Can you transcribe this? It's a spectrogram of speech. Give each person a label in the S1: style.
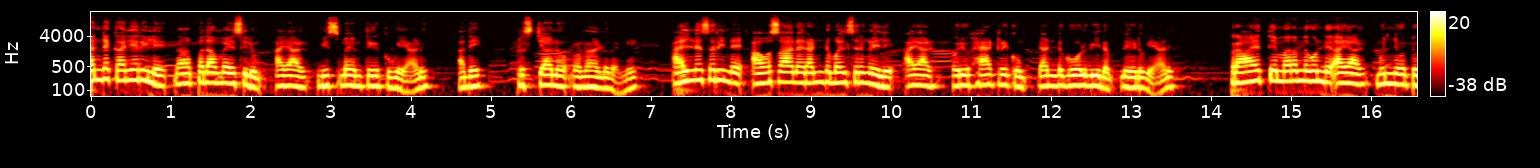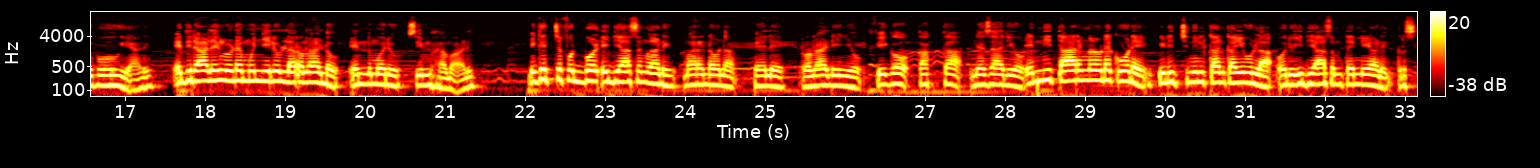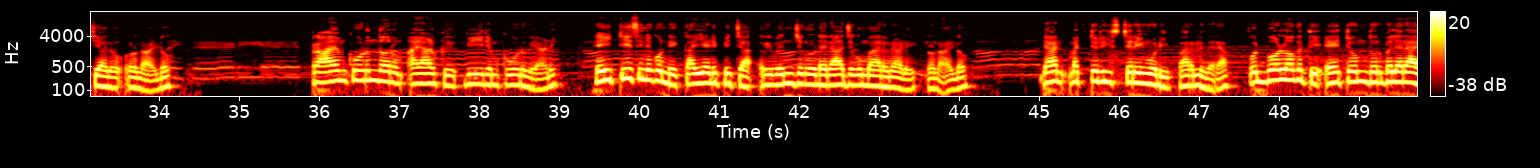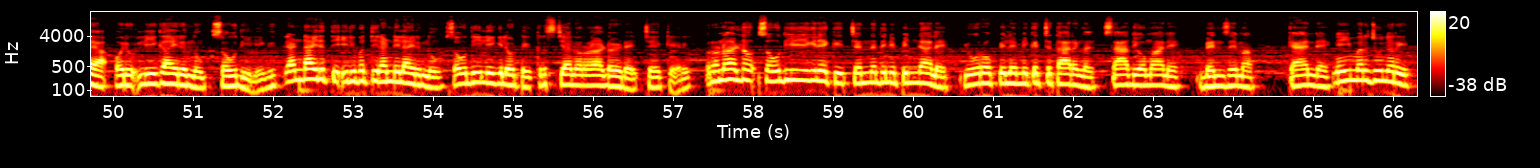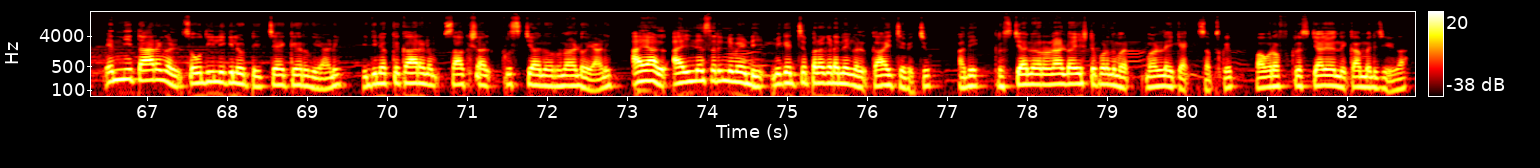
S1: തന്റെ കരിയറിലെ നാൽപ്പതാം വയസ്സിലും അയാൾ വിസ്മയം തീർക്കുകയാണ്. അതെ ക്രിസ്ത്യാനോ റൊണാൾഡോ തന്നെ. അൽ നസറിന്റെ അവസാന രണ്ട് മത്സരങ്ങളിൽ അയാൾ ഒരു ഹാട്രിക്കും രണ്ട് ഗോൾ വീതം നേടുകയാണ്. പ്രായത്തെ മറന്നുകൊണ്ട് അയാൾ മുന്നോട്ടു പോവുകയാണ്. എതിരാളികളുടെ മുന്നിലുള്ള റൊണാൾഡോ എന്നും ഒരു സിംഹമാണ്. മികച്ച football ഇതിഹാസങ്ങളാണ് Maradona Pele Ronaldinho Figo Kaka Nazario എന്നീ താരങ്ങളുടെ കൂടെ പിടിച്ചു നിൽക്കാൻ കഴിവുള്ള ഒരു ഇതിഹാസം തന്നെയാണ് ക്രിസ്ത്യാനോ റൊണാൾഡോ. പ്രായം കൂടുന്തോറും അയാൾക്ക് വീര്യം കൂടുകയാണ്. ഹെയ്റ്റേഴ്സിനെ കൊണ്ട് കൈയടിപ്പിച്ച റിവെഞ്ചുകളുടെ രാജകുമാരനാണ് റൊണാൾഡോ. ഞാൻ മറ്റൊരു ഹിസ്റ്ററിയും കൂടി പറഞ്ഞു തരാം. ഫുട്ബോൾ ലോകത്ത് ഏറ്റവും ദുർബലരായ ഒരു ലീഗായിരുന്നു സൗദി ലീഗ്. രണ്ടായിരത്തി ഇരുപത്തിരണ്ടിലായിരുന്നു സൗദി ലീഗിലോട്ട് ക്രിസ്ത്യാനോ റൊണാൾഡോയുടെ ചേക്കേറി. റൊണാൾഡോ സൗദി ലീഗിലേക്ക് ചെന്നതിന് പിന്നാലെ യൂറോപ്പിലെ മികച്ച താരങ്ങൾ Sadio Benzema Kante Neymar junior എന്നീ താരങ്ങൾ സൗദി ലീഗിലോട്ട് ചേക്കേറുകയാണ്. ഇതിനൊക്കെ കാരണം സാക്ഷാൽ ക്രിസ്ത്യാനോ റൊണാൾഡോയാണ്. അയാൾ അൽ നസറിന് വേണ്ടി മികച്ച പ്രകടനങ്ങൾ കാഴ്ചവെച്ചു. അതെ ക്രിസ്ത്യാനോ റൊണാൾഡോയെ ഇഷ്ടപ്പെടുന്നവർ one like and subscribe. Power of Cristiano എന്ന് കമന്റ് ചെയ്യുക.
